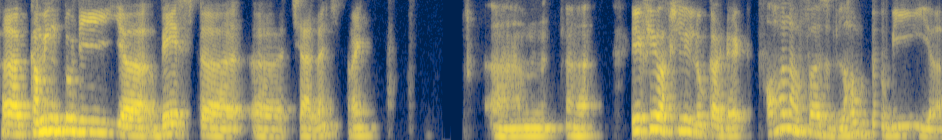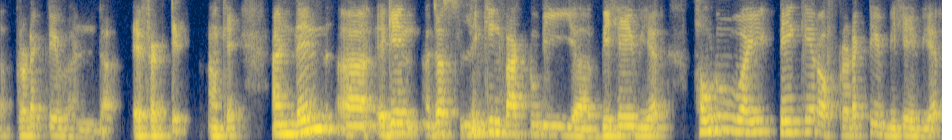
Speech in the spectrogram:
coming to the uh, waste uh, challenge, right? Um, if you actually look at it, all of us love to be productive and effective okay? And then uh, again just linking back to the uh, behavior how do i take care of productive behavior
